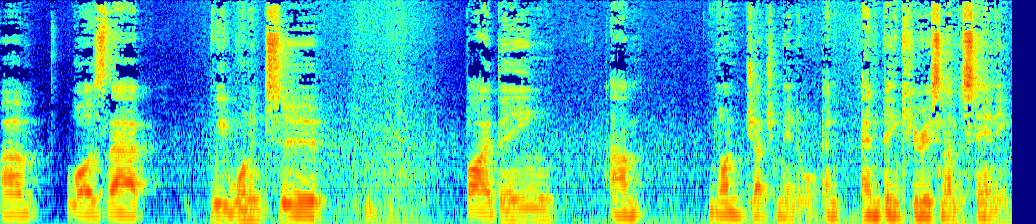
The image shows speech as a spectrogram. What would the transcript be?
um, was that we wanted to, by being um, non-judgmental and and being curious and understanding,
